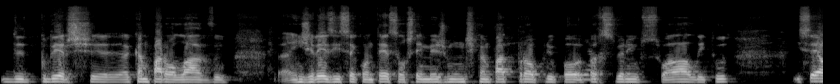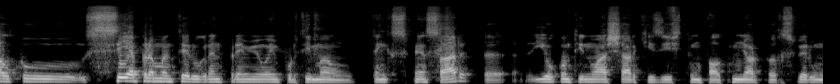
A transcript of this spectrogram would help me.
de poderes eh, acampar ao lado. Em Jerez isso acontece, eles têm mesmo um descampado próprio para, Yeah. para receberem o pessoal e tudo. Isso é algo que, se é para manter o Grande Prémio em Portimão, tem que se pensar. eh, E eu continuo a achar que existe um palco melhor para receber um,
